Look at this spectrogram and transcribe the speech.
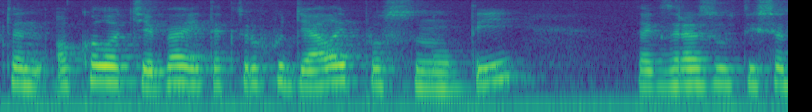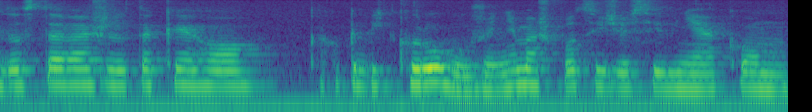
ten okolo teba je tak trochu ďalej posunutý, tak zrazu ty sa dostávaš do takého ako keby kruhu, že nemáš pocit, že si v nejakom,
